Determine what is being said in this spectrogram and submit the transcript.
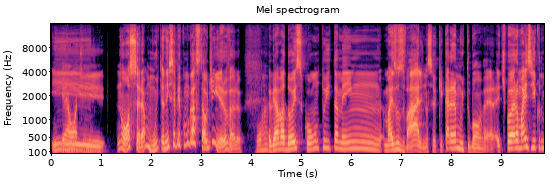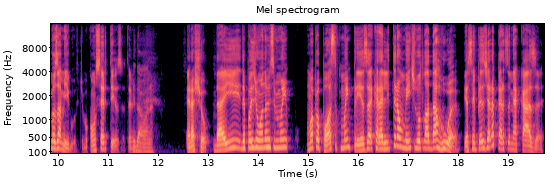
E. que é ótimo. Nossa, era muito. Eu nem sabia como gastar o dinheiro, velho. Porra. Eu ganhava dois conto e também mais os vales, não sei o que. Cara, era muito bom, velho. Tipo, eu era o mais rico dos meus amigos. Tipo, com certeza. tá Que da hora. Era show. Daí, depois de um ano, eu recebi uma, uma proposta pra uma empresa que era literalmente do outro lado da rua. E essa empresa já era perto da minha casa.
